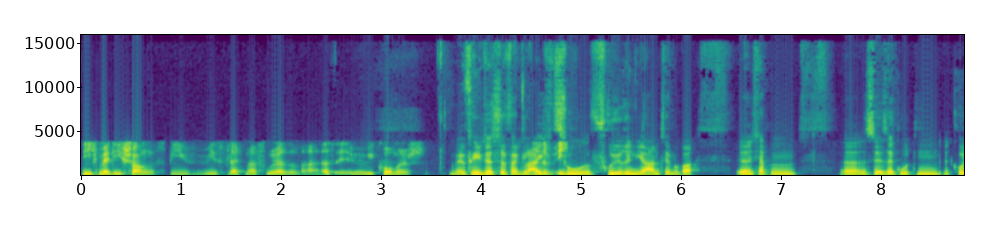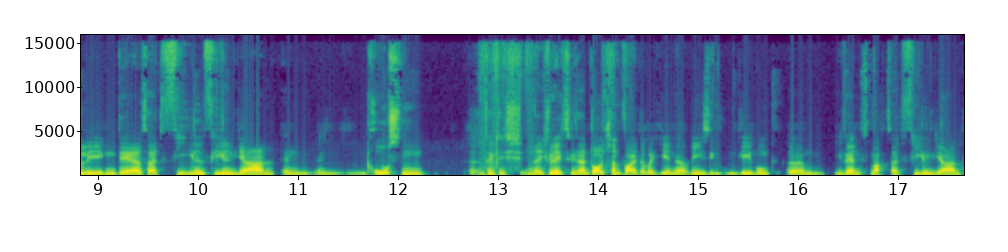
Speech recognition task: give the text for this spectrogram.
nicht mehr die Chance, wie, wie es vielleicht mal früher so war. Das ist irgendwie komisch. Mir fehlt jetzt der Vergleich Also ich- zu früheren Jahren, Tim, aber äh, ich habe einen äh, sehr, sehr guten Kollegen, der seit vielen, vielen Jahren in, in großen, wirklich, ich will nicht sagen deutschlandweit, aber hier in einer riesigen Umgebung ähm, Events macht, seit vielen Jahren.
